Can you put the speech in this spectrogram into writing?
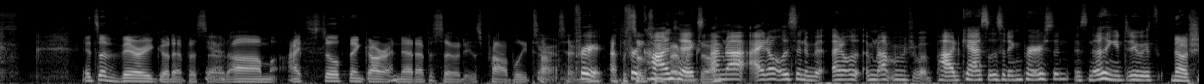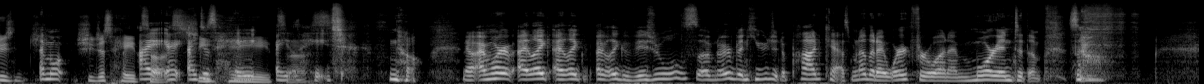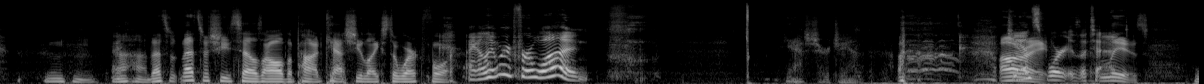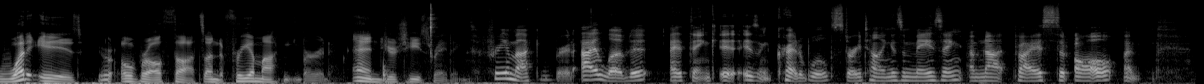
It's a very good episode. Um, I still think our Annette episode is probably top ten for for context. I'm not. I don't listen to. I don't. I'm not much of a podcast listening person. It's nothing to do with. No, she's I'm she just hates I us. I, I just hate. I just hate. No, no. I'm more. I like. I like. I like visuals. So I've never been huge into podcasts. But now that I work for one, I'm more into them. So Uh huh. That's that's what she sells all the podcasts she likes to work for. I only work for one. Yeah, sure, Jan. All Jan right, Sport is attacked. Liz, what is your overall thoughts on the Free a Mockingbird and your cheese rating? Free a Mockingbird. I loved it. I think it is incredible. The storytelling is amazing. I'm not biased at all. I'm,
